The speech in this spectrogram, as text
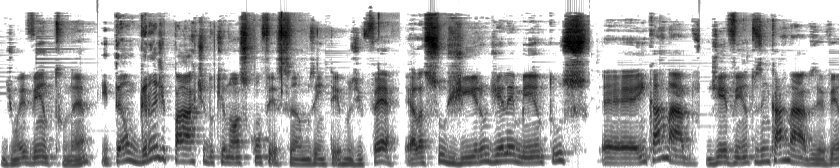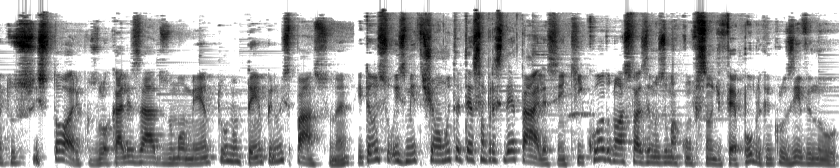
de um evento, né? Então, grande parte do que nós confessamos em termos de fé, elas surgiram de elementos é, encarnados, de eventos encarnados, eventos históricos, localizados no momento, no tempo e no espaço, né? Então, isso, o Smith chama muita atenção para esse detalhe, assim, que quando nós fazemos uma confissão de fé pública, inclusive no,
